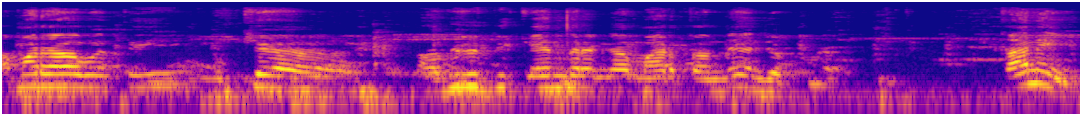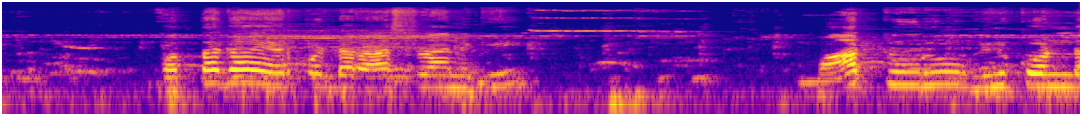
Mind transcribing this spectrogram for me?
అమరావతి ముఖ్య అభివృద్ధి కేంద్రంగా మారుతుంది అని చెప్తున్నారు. కానీ కొత్తగా ఏర్పడ్డ రాష్ట్రానికి మాతూరు వినుకొండ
